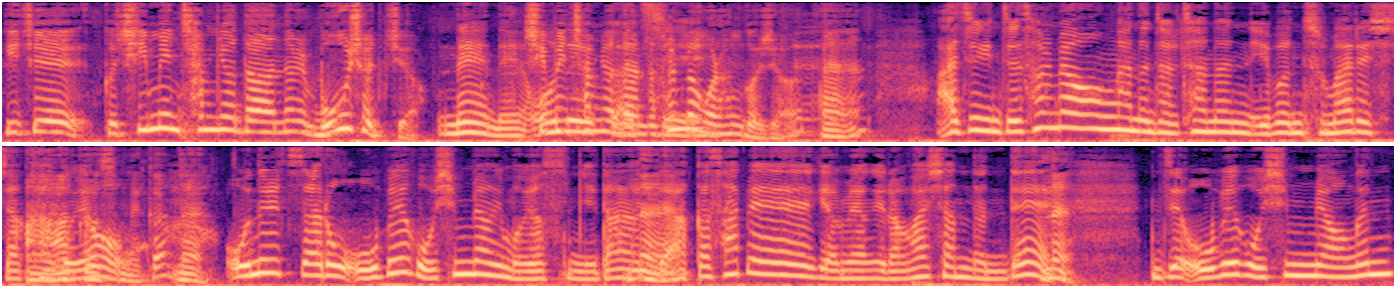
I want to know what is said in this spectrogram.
이제 그 시민 참여단을 모으셨죠. 네 네. 시민 참여단도 설명을 한 거죠. 네. 아직 이제 설명하는 절차는 이번 주말에 시작하고요. 아, 그렇습니까? 네. 오늘자로 550명이 모였습니다. 네. 근데 아까 400여 명이라고 하셨는데 네. 이제 550명은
